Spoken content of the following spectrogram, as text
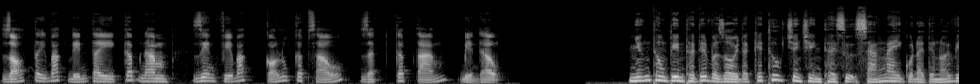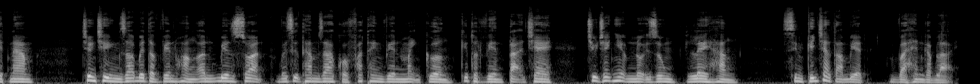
gió Tây Bắc đến Tây cấp 5, riêng phía Bắc có lúc cấp 6, giật cấp 8, biển động. Những thông tin thời tiết vừa rồi đã kết thúc chương trình Thời sự sáng nay của Đài Tiếng Nói Việt Nam. Chương trình do biên tập viên Hoàng Ân biên soạn với sự tham gia của phát thanh viên Mạnh Cường, kỹ thuật viên Tạ Tre, chịu trách nhiệm nội dung Lê Hằng. Xin kính chào tạm biệt và hẹn gặp lại.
